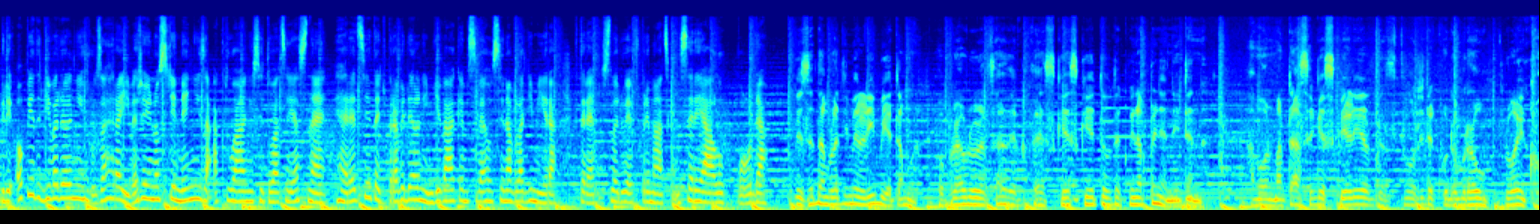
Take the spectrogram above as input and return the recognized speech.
Kdy opět divadelní hru zahrají veřejnosti, není za aktuální situace jasné. Herec je teď pravidelným divákem svého syna Vladimíra, kterého sleduje v primátském seriálu Polda. Mně se tam Vladimír líbí, je tam opravdu docela hezky, hezky je to takový naplněný ten. A on Matásek je skvělý a tvoří takovou dobrou dvojku.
